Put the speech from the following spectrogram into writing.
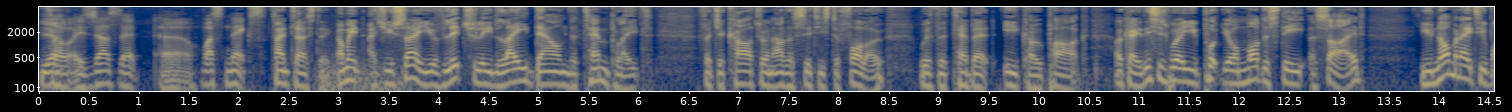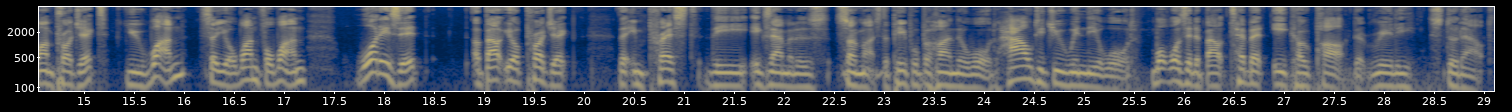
Yeah. So it's just that uh, what's next? Fantastic. I mean, as you say, you've literally laid down the template for Jakarta and other cities to follow with the Tebet Eco Park. Okay, this is where you put your modesty aside. You nominated one project, you won, so you're one for one. What is it about your project that impressed the examiners so much, the people behind the award? How did you win the award? What was it about Tebet Eco Park that really stood out?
